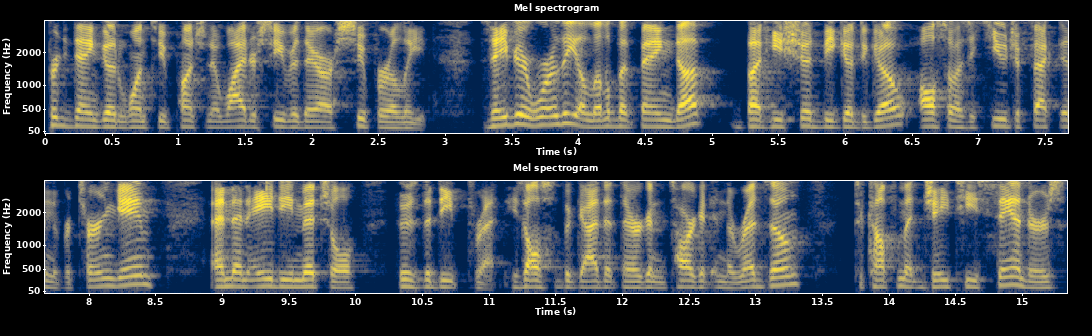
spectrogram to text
pretty dang good one two punch, and at wide receiver, they are super elite. Xavier Worthy, a little bit banged up, but he should be good to go. Also has a huge effect in the return game. And then AD Mitchell, who's the deep threat. He's also the guy that they're going to target in the red zone to complement JT Sanders,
